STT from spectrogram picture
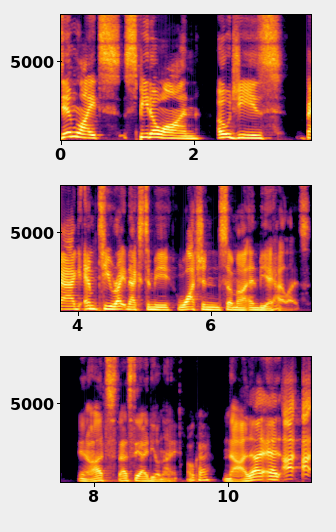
dim lights, speedo on, OG's bag empty right next to me, watching some uh, NBA highlights. You know, that's that's the ideal night. Okay. Nah, that, I, I,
